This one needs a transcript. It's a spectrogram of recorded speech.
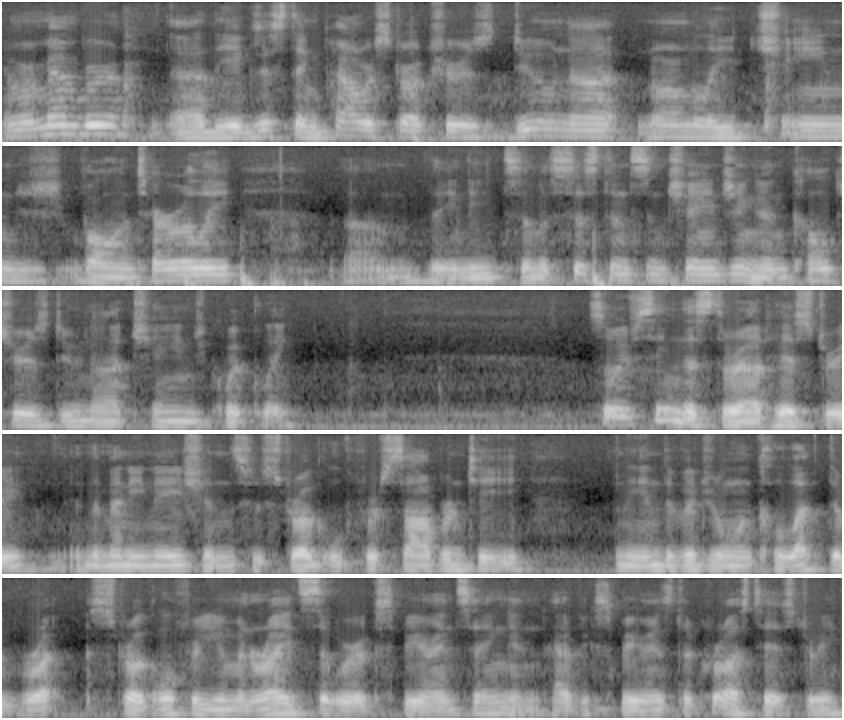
And remember, uh, the existing power structures do not normally change voluntarily. Um, they need some assistance in changing, and cultures do not change quickly. So we've seen this throughout history in the many nations who struggled for sovereignty and the individual and collective struggle for human rights that we're experiencing and have experienced across history.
